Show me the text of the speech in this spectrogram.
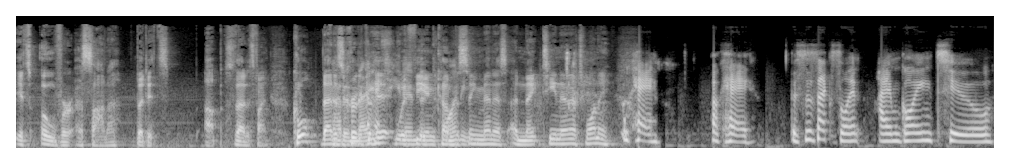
It's over Asana, but it's up, so that is fine. Cool. That is At a critical hit with the a encompassing 20. menace. A 19 and a 20. Okay, okay. This is excellent. I'm going to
